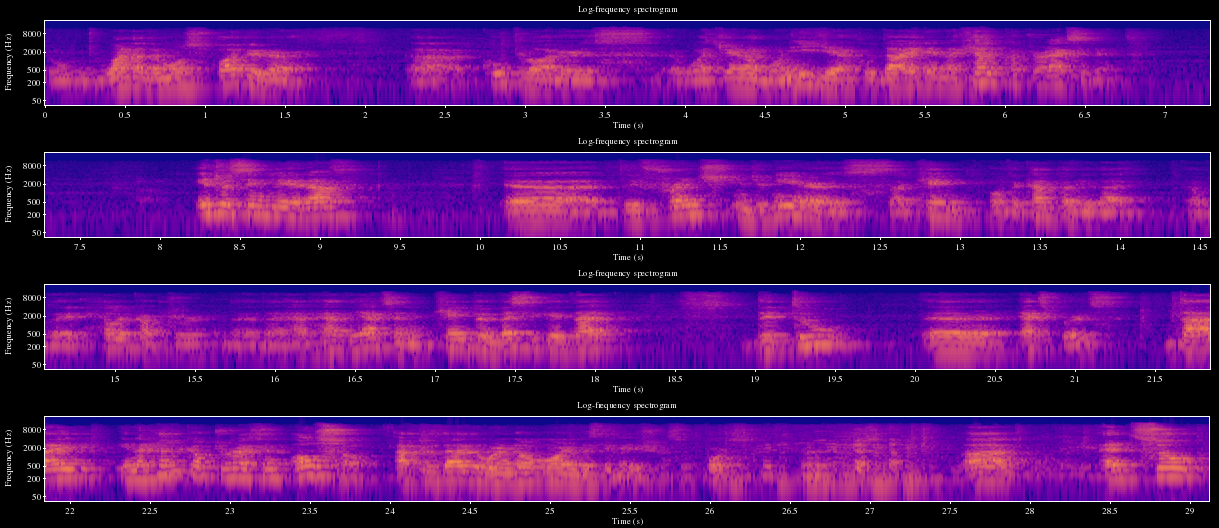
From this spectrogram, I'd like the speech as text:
One of the most popular uh, coup plotters was General Bonilla, who died in a helicopter accident. Interestingly enough, uh, the French engineers that came of the company that of the helicopter that, that had had the accident came to investigate that. The two uh, experts died in a helicopter accident also. After that, there were no more investigations, of course. uh, and so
